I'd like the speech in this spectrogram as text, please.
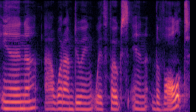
in uh, what I'm doing with folks in the vault,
